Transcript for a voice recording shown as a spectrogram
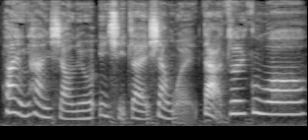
欢迎和小刘一起在巷尾大追顾哦。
